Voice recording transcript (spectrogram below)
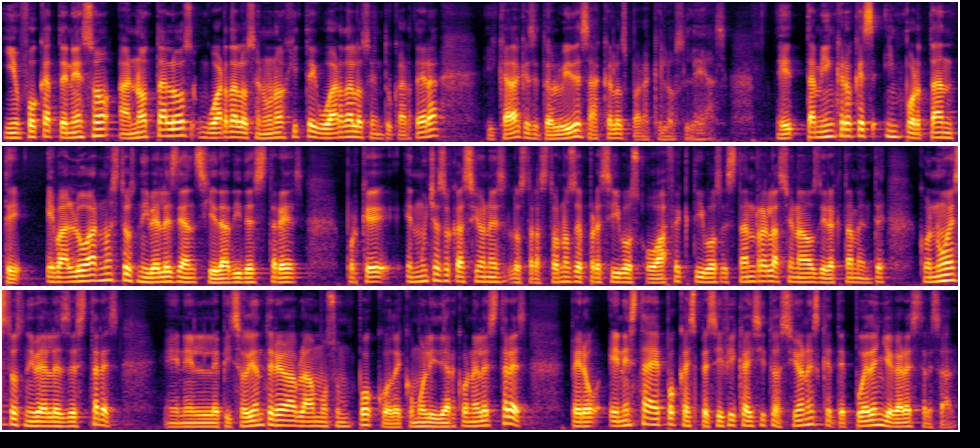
Y enfócate en eso, anótalos, guárdalos en una hojita y guárdalos en tu cartera y cada que se te olvide, sácalos para que los leas. Eh, también creo que es importante evaluar nuestros niveles de ansiedad y de estrés porque en muchas ocasiones los trastornos depresivos o afectivos están relacionados directamente con nuestros niveles de estrés. En el episodio anterior hablábamos un poco de cómo lidiar con el estrés, pero en esta época específica hay situaciones que te pueden llegar a estresar.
